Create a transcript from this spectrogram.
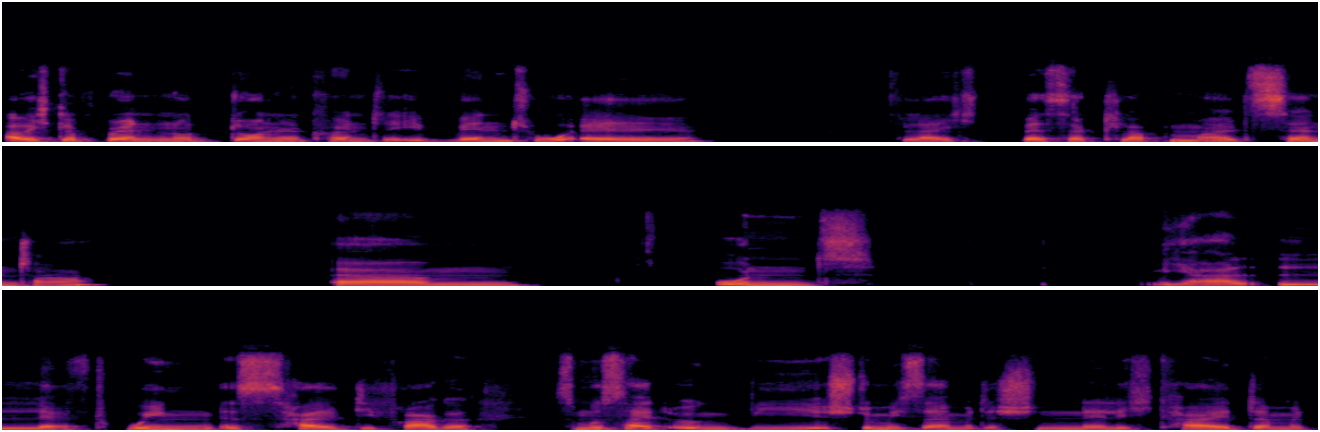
aber ich glaube, Brandon O'Donnell könnte eventuell vielleicht besser klappen als Center. Ähm, und ja, Left Wing ist halt die Frage, es muss halt irgendwie stimmig sein mit der Schnelligkeit, damit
